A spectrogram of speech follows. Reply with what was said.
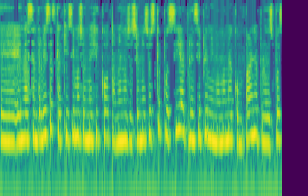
Eh, en las entrevistas que aquí hicimos en México también nos decían eso. Es que pues sí, al principio mi mamá me acompaña, pero después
